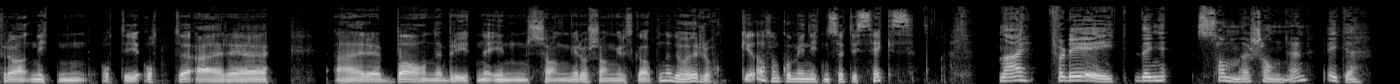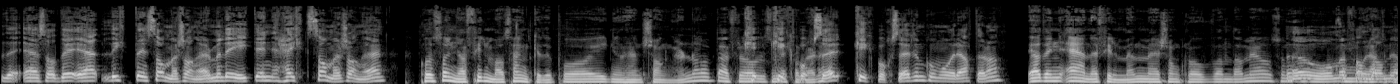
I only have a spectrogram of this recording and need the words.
fra 1988 er, eh, er banebrytende innen sjanger og sjangerskapene. Du har jo Rocky, da, som kom i 1976. Nei, for det er ikke den samme sjangeren, er ikke det? Er, så det er litt den samme sjangeren, men det er ikke den helt samme sjangeren. Hvilke andre filmer tenker du på innen den sjangeren, da? Bare for å liksom? Kickbokser, kickbokser som kom året etter, da. Ja, den ene filmen med Jean-Claude Van Damme, ja. Som og med Van Damme,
